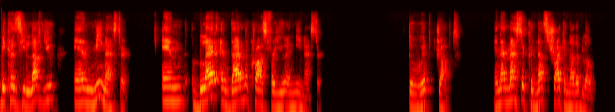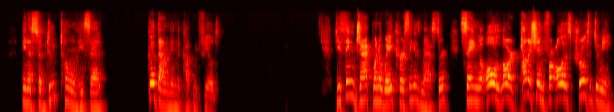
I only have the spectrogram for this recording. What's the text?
because he loved you and me, Master, and bled and died on the cross for you and me, Master. The whip dropped, and that master could not strike another blow. In a subdued tone, he said, Go down in the cotton field do you think Jack went away cursing his master, saying, Oh Lord, punish him for all his cruelty to me?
